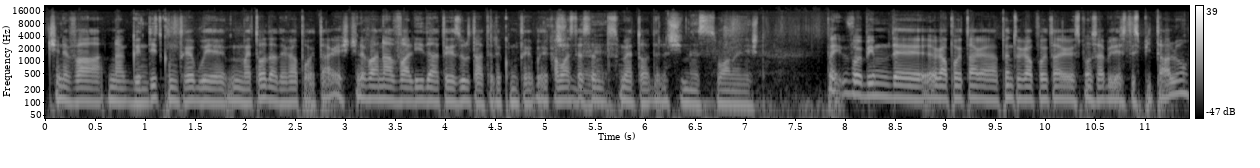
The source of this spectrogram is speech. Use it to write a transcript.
cineva n-a gândit cum trebuie metoda de raportare și cineva n-a validat rezultatele cum trebuie. Cam Cine, astea sunt metodele. Cine sunt oamenii ăștia? Păi vorbim de raportarea, pentru raportare responsabil este spitalul,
